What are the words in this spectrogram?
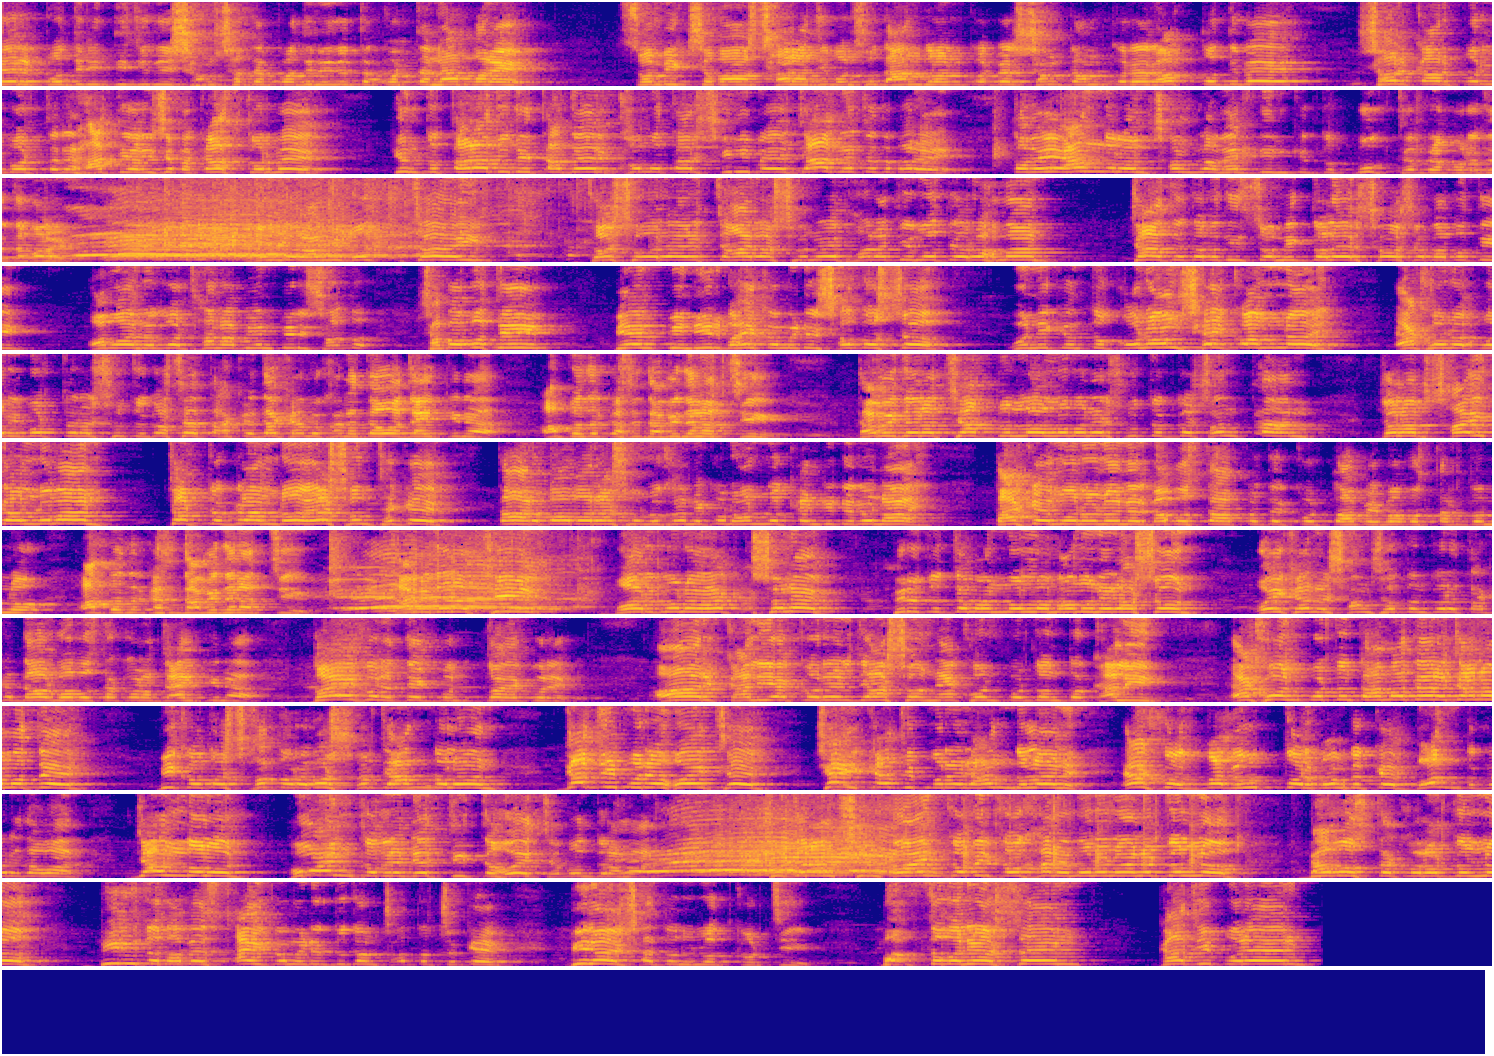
শ্রমিকদের প্রতিনিধি যদি সংসদে প্রতিনিধিত্ব করতে না পারে, শ্রমিক সভা সারা জীবন শুধু আন্দোলন করবে, সংগ্রাম করে রক্ত দিবে, সরকার পরিবর্তনের হাতিয়ার হিসেবে কাজ করবে, কিন্তু তারা যদি তাদের ক্ষমতার সিঁড়ি বেয়ে যা যেতে পারে, তবে এই আন্দোলন সংগ্রাম একদিন কিন্তু বুক থেবড়ে পড়ে যেতে পারে। আমি বলতে চাই, যশোরের চার আসনে ফরাজি মতিয়া রহমান, জাতীয়তাবাদী শ্রমিক দলের সহসভাপতি অভয়নগর থানা বিএনপির সভাপতি, বিএনপি নির্বাহী কমিটির সদস্য। উনি কিন্তু কোন অংশেই কম নয় এখনও পরিবর্তনের সুযোগ আছে, তাকে দেখেন ওখানে দেওয়া যায় কিনা। আপনাদের কাছে দাবি জানাচ্ছি। দাবি জানাচ্ছি আব্দুল্লাহ নোমানের সুযোগ্য সন্তান, জনাব সাইদ আল নোমান, চট্টগ্রাম নয় আসন থেকে। তার বাবার আসন ওখানে কোনো অন্য ক্যান্ডিডেটও নাই। তাকে মনোনয়নের ব্যবস্থা আপনাদের করতে হবে ব্যবস্থার জন্য আপনাদের কাছে দাবি জানাচ্ছি। দাবি জানাচ্ছি, বরগুনা এক আসনে ফিরুজ্জামান মোল্লা মামুনের আসন, ওইখানে সংশোধন করে তাকে দেওয়ার ব্যবস্থা করা যায় কিনা? দয়া করে দেখবেন, দয়া করে। আর কালিয়া কালিয়াকরের যে আসন এখন পর্যন্ত খালি এখন পর্যন্ত আমাদের জানা মতে বিগত সতেরো বছর যে আন্দোলন গাজীপুরে হয়েছে, সেই গাজীপুরের আন্দোলন এককভাবে উত্তরবঙ্গকে বন্ধ করে দেওয়ার যে আন্দোলন হুমায়ুন কবিরের নেতৃত্বে হয়েছে, বন্ধুরা আমার। সুতরাং হুমায়ুন কবিরকে ওখানে মনোনয়নের জন্য, ব্যবস্থা করার জন্য বিনীতভাবে স্থায়ী কমিটির দুজন সদস্যকে বিনয়ের সাথে অনুরোধ করছি। বক্তব্য নিয়ে আসছেন গাজীপুরের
